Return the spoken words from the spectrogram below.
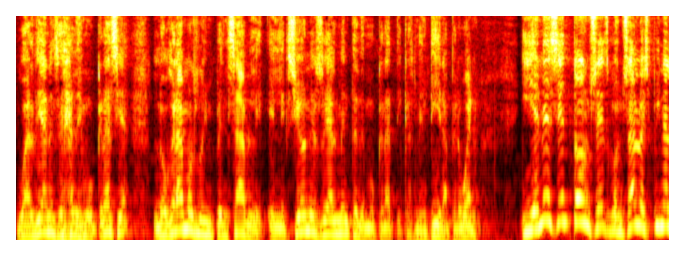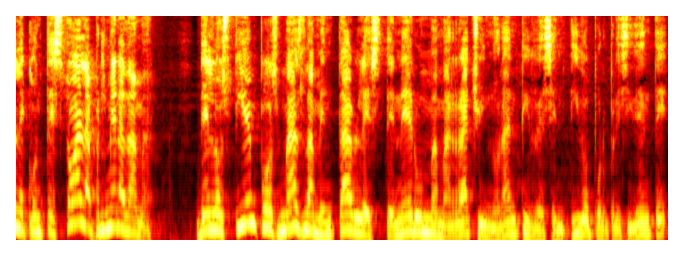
guardianes de la democracia, logramos lo impensable, elecciones realmente democráticas, mentira, pero bueno. Y en ese entonces Gonzalo Espina le contestó a la primera dama, de los tiempos más lamentables tener un mamarracho ignorante y resentido por presidente,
